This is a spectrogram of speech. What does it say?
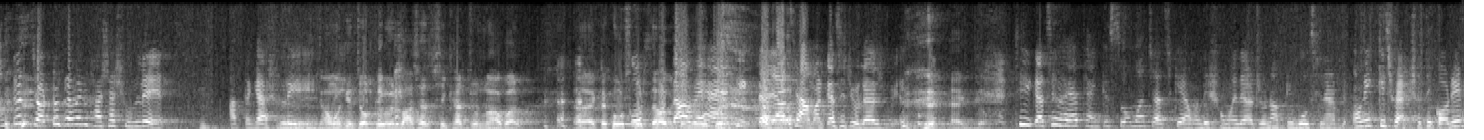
আপনার চট্টগ্রামের ভাষা শুনলে আপনাকে আসলে আমাকে চট্টগ্রামের ভাষা শেখার জন্য আবার একটা কোর্স করতে হবে। হ্যাঁ ঠিক তাই। আচ্ছা আমার কাছে চলে আসবে। একদম। ঠিক আছে ভাইয়া থ্যাংক ইউ সো মাচ আজকে আমাদের সময় দেওয়ার জন্য আপনি বলছিলেন আপনি অনেক কিছু একসাথে করেন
